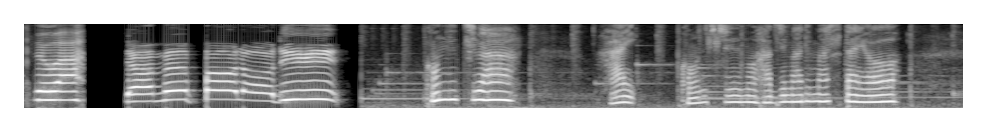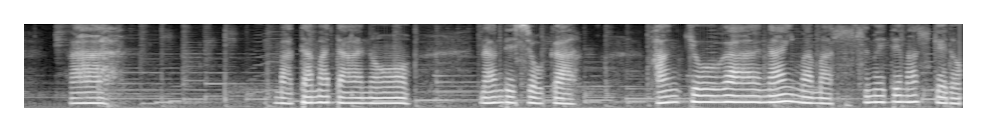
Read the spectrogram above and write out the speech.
ちは。ジャムパロディこんにちは。はい、今週も始まりましたよ。ああ、またまたあの、なんでしょうか。反響がないまま進めてますけど、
